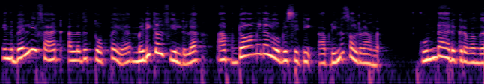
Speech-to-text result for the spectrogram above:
இந்த பெல்லி ஃபேட் அல்லது தொப்பையை மெடிக்கல் ஃபீல்டில் அப்டாமினல் ஒபிசிட்டி அப்படின்னு சொல்கிறாங்க குண்டாக இருக்கிறவங்க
